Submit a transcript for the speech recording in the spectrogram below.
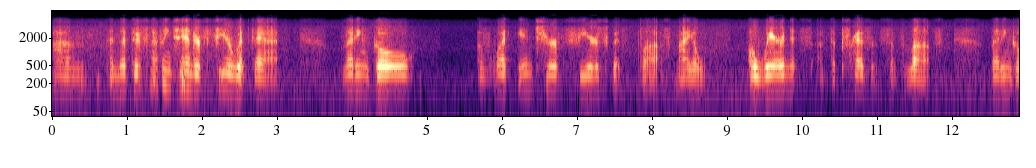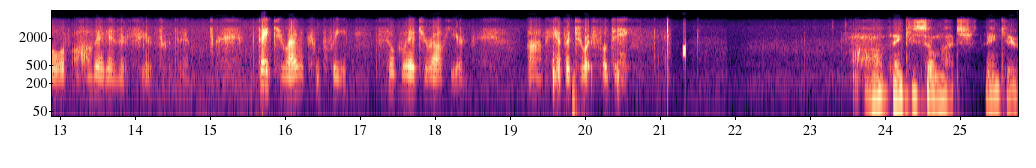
Um, and that there's nothing to interfere with that. Letting go of what interferes with love, my awareness of the presence of love, letting go of all that interferes with it. Thank you. I'm complete. So glad you're all here. Um, have a joyful day. Oh, thank you so much. Thank you.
